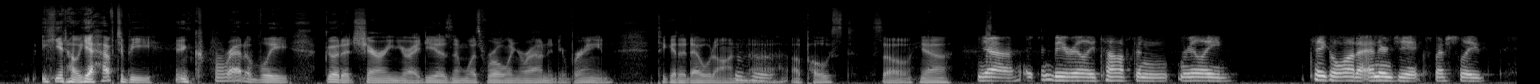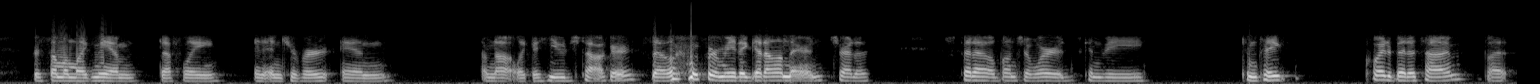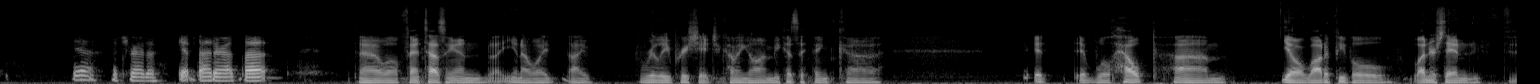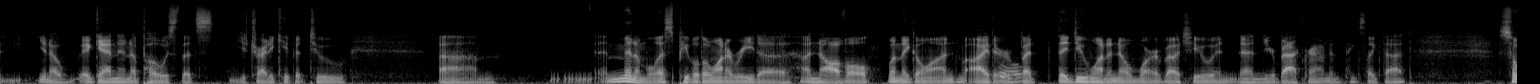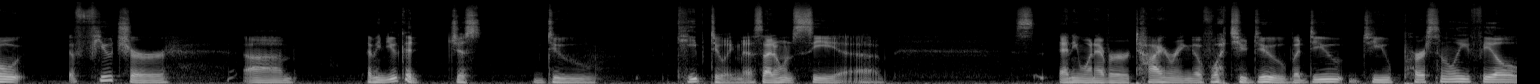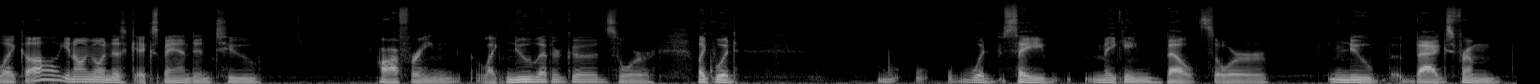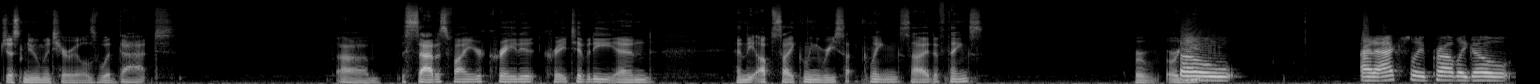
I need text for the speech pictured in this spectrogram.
you know, you have to be incredibly good at sharing your ideas and what's rolling around in your brain to get it out on Mhm. uh, a post. So, yeah. Yeah, it can be really tough and really take a lot of energy, especially for someone like me. I'm definitely an introvert and I'm not like a huge talker. So for me to get on there and try to spit out a bunch of words can be can take quite a bit of time, but yeah, I try to get better at that. Yeah, well, fantastic. And, uh, you know, I, I really appreciate you coming on because I think uh, it, it will help, um, you know, a lot of people understand, you know, again, in a post that's, you try to keep it to, um, minimalist. People don't want to read a, a novel when they go on either, No. but they do want to know more about you and, and your background and things like that. So, future, um, I mean, you could just do, keep doing this. I don't see uh, anyone ever tiring of what you do. But do you do you personally feel like, oh, you know, I'm going to expand into offering like new leather goods or like would would say making belts or new bags from just new materials would that um, satisfy your creative creativity and and the upcycling recycling side of things? Or or do you, So I'd actually probably go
